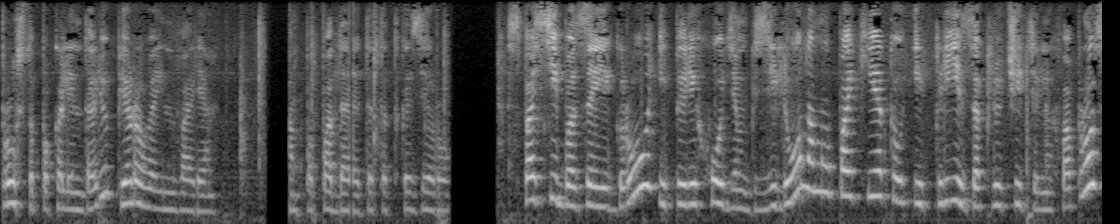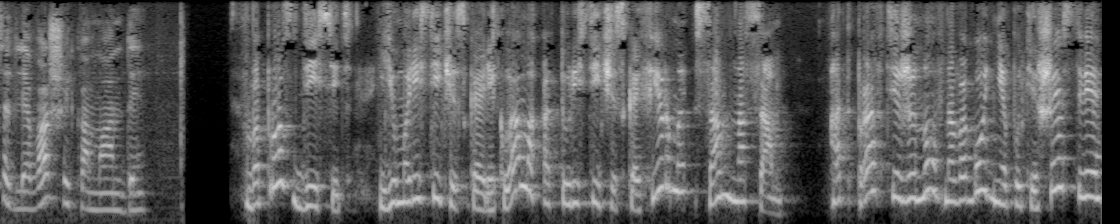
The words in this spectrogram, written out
просто по календарю 1 января там попадает этот Козерог. Спасибо за игру и переходим к зеленому пакету и три заключительных вопроса для вашей команды. Вопрос 10. Юмористическая реклама от туристической фирмы «Сам на сам». Отправьте жену в новогоднее путешествие,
